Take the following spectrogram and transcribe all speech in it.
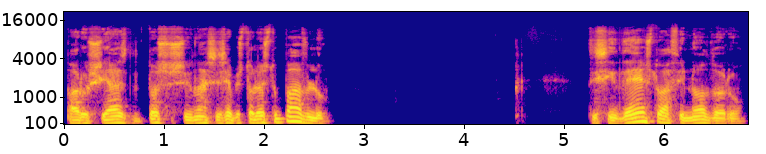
παρουσιάζεται τόσο συχνά στις επιστολές του Παύλου. Τις ιδέες του Αθηνόδωρου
